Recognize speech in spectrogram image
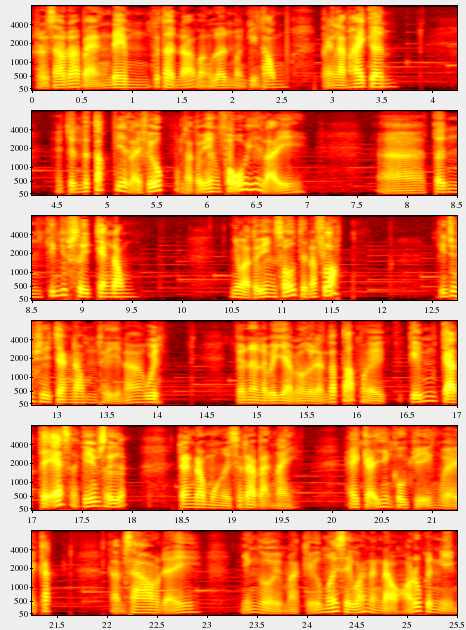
rồi sau đó bạn đem cái tên đó bạn lên bằng truyền thông bạn làm hai kênh à, trên tiktok với lại facebook là tổ dân phố với lại à, tên kiến trúc sư trang đông. Nhưng mà tổ dân số thì nó flop. Kiến trúc sư trang đông thì nó win. Cho nên là bây giờ mọi người lên top top mọi người kiếm KTS kiến trúc sư á trang đông mọi người sẽ ra bạn này. Hay kể những câu chuyện về cách làm sao để những người mà kiểu mới xây quán lần đầu họ rút kinh nghiệm.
